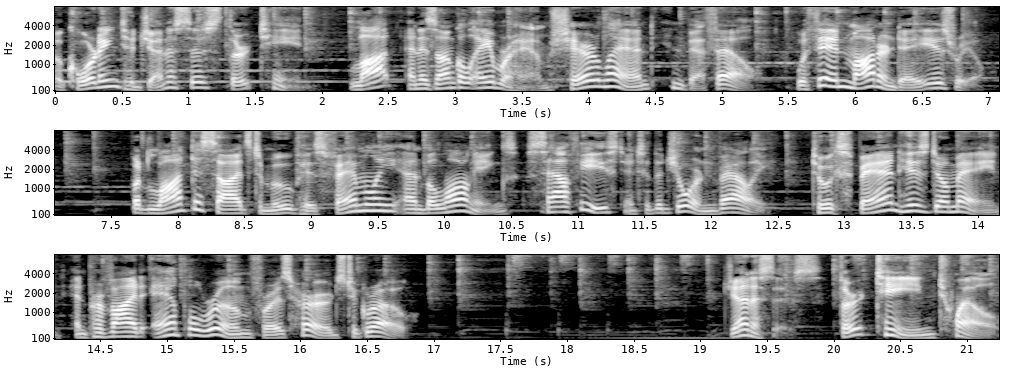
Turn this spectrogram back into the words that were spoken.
According to Genesis 13, Lot and his uncle Abraham share land in Bethel, within modern day Israel. But Lot decides to move his family and belongings southeast into the Jordan Valley to expand his domain and provide ample room for his herds to grow. Genesis 13:12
